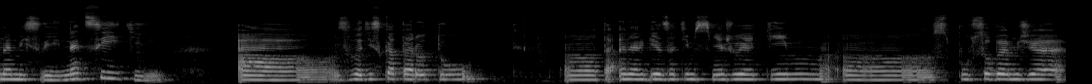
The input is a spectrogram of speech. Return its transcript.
nemyslí, necítí. A z hlediska tarotu Uh, ta energie zatím směřuje tím uh, způsobem, že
